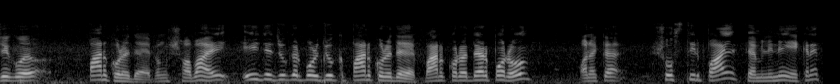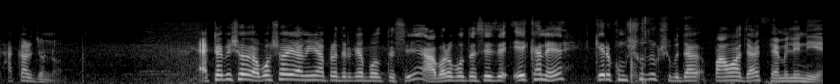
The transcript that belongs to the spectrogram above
যুগ পার করে দেয় এবং সবাই এই যে যুগের পর যুগ পার করে দেয়, পার করে দেওয়ার পরও অনেকটা স্বস্তির পায় ফ্যামিলি নিয়ে এখানে থাকার জন্য। একটা বিষয় অবশ্যই আমি আপনাদেরকে বলতেছি, আবারও বলতেছি যে এখানে কীরকম সুযোগ সুবিধা পাওয়া যায় ফ্যামিলি নিয়ে?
